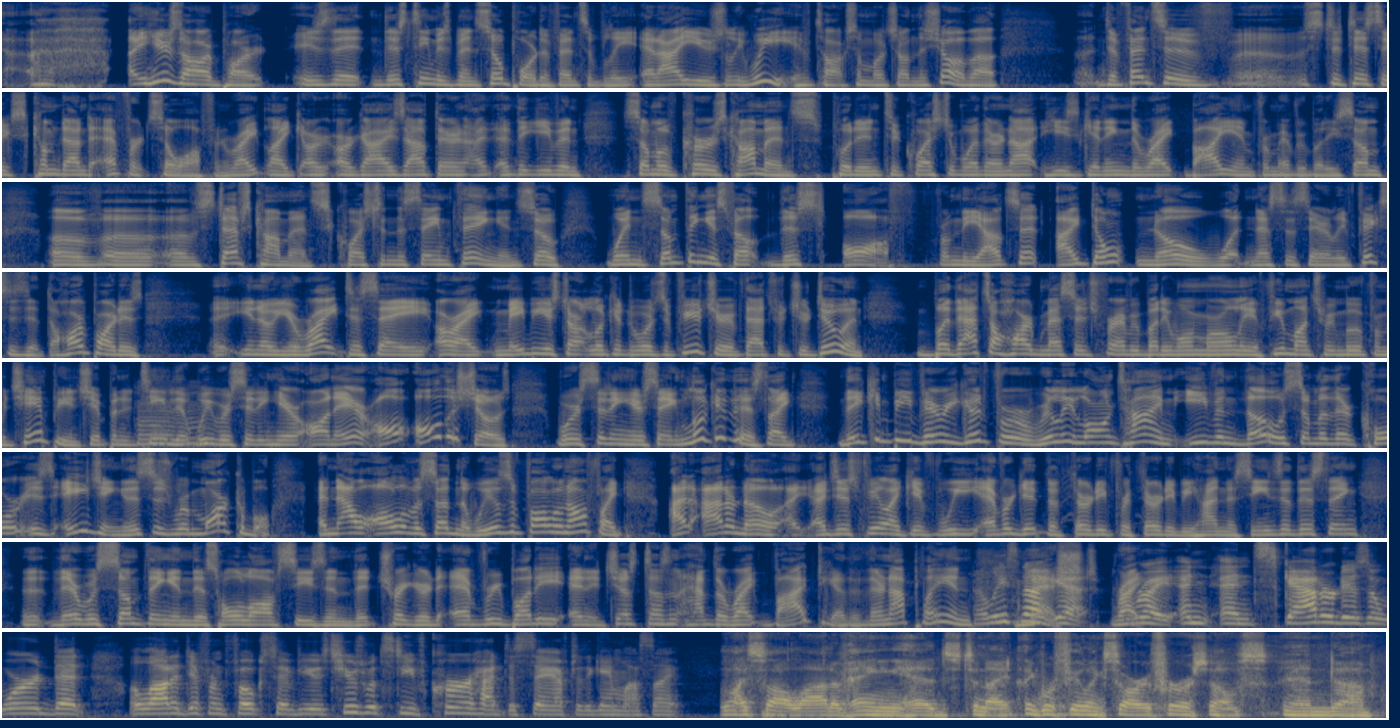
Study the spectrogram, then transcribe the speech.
uh, here's the hard part is that this team has been so poor defensively, and I usually we have talked so much on the show about defensive uh, statistics come down to effort so often, right? Like our, our guys out there, and I, I think even some of Kerr's comments put into question whether or not he's getting the right buy-in from everybody. Some of uh, of Steph's comments question the same thing, and so when something is felt this off from the outset, I don't know what necessarily fixes it. The hard part is uh, you know, you're right to say, all right, maybe you start looking towards the future if that's what you're doing. But that's a hard message for everybody when we're only a few months removed from a championship and a team that we mm-hmm. were sitting here on air, all, all the shows, we're sitting here saying, look at this. Like, they can be very good for a really long time, even though some of their core is aging. This is remarkable. And now all of a sudden the wheels have fallen off. Like, I, I don't know. I, I just feel like if we ever get the 30 for 30 behind the scenes of this thing, there was something in this whole offseason that triggered everybody, and it just doesn't have the right vibe together. They're not playing At least not meshed. yet. Right. Right. And and scattered is a word that a lot of different folks have used. Here's what Steve Kerr had to say after the game last night. Well, I saw a lot of hanging heads tonight. I think we're feeling sorry for ourselves, and um,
